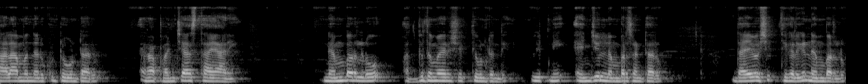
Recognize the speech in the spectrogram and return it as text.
చాలామంది అనుకుంటూ ఉంటారు. అలా పనిచేస్తాయా అని. నెంబర్లో అద్భుతమైన శక్తి ఉంటుంది. వీటిని ఎంజిల్ నెంబర్స్ అంటారు. దైవశక్తి కలిగిన నెంబర్లు.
